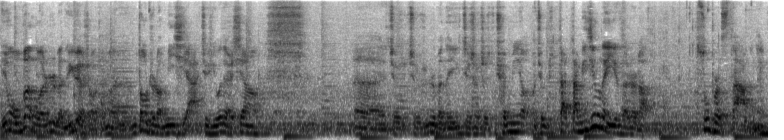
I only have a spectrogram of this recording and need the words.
因为我问过日本的乐手，他们都知道米西亚，就有点像，呃，就就是日本的一就是全民要就大大明星的意思似的，super star 的那种，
